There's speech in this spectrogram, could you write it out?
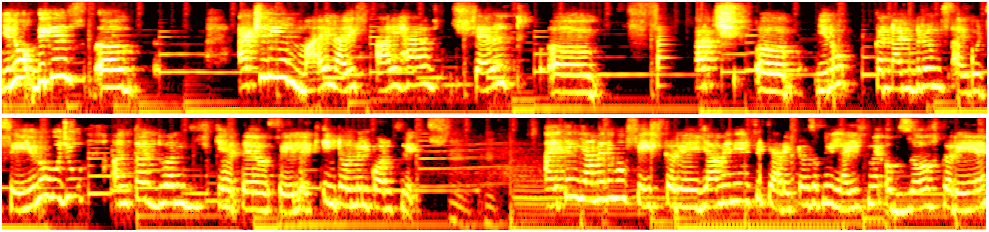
you know, because uh, actually in my life, I have felt uh, such, uh, you know, conundrums, I would say. You know, वो जो अंतर्द्वंद कहते हैं उसे like internal conflicts Hmm, hmm. आई थिंक या मैंने वो फेस करे हैं या मैंने ऐसे कैरेक्टर्स अपनी लाइफ में ऑब्जर्व करे हैं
